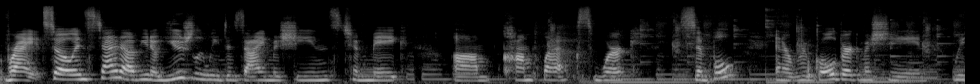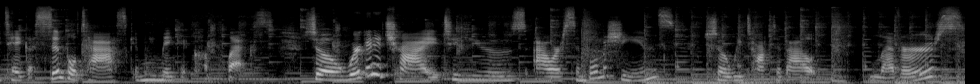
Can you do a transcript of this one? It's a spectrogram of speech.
Right. So instead of, you know, usually we design machines to make um, complex work simple. In a Rube Goldberg machine, we take a simple task and we make it complex. So we're going to try to use our simple machines. So we talked about levers,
